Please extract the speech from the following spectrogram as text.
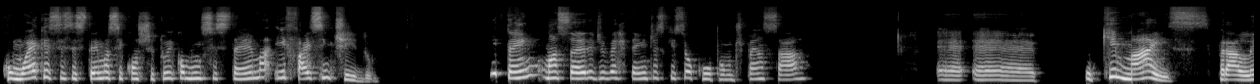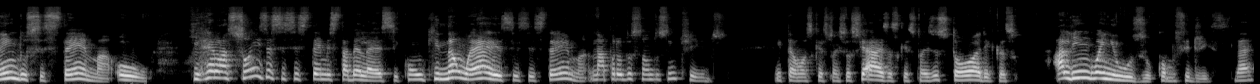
como é que esse sistema se constitui como um sistema e faz sentido. Tem uma série de vertentes que se ocupam de pensar é, é, o que mais, para além do sistema, ou que relações esse sistema estabelece com o que não é esse sistema na produção dos sentidos. Então, as questões sociais, as questões históricas, a língua em uso, como se diz, né?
